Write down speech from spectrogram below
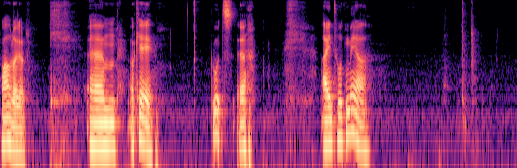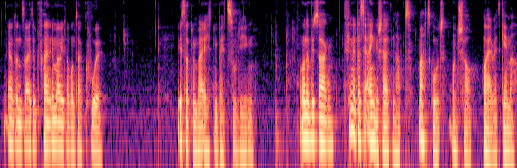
Wow, Leute. Ähm, okay. Gut. Äh, ein Tod mehr. Ja, und unsere Seite fallen immer wieder runter. Cool. Ihr sollt mir mal echt ein Bett zulegen. Und dann würde ich sagen, vielen Dank, dass ihr eingeschaltet habt. Macht's gut und ciao, euer Red Gamer.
